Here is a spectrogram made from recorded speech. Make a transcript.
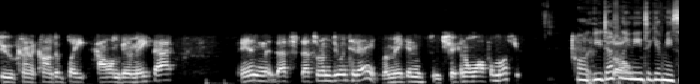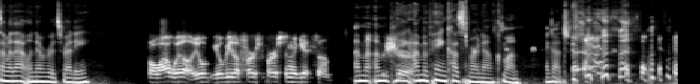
to kind of contemplate how I'm going to make that, and that's that's what I'm doing today. I'm making some chicken and waffle mustard. Well, you definitely so, need to give me some of that whenever it's ready. Oh, I will. You'll you'll be the first person to get some. I'm a, I'm a paying, sure. I'm a paying customer now. Come on, I got you.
